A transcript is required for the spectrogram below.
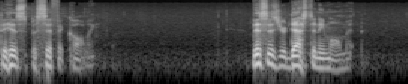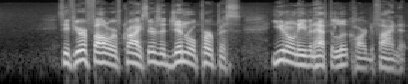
to his specific calling. This is your destiny moment. See, if you're a follower of Christ, there's a general purpose. You don't even have to look hard to find it.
